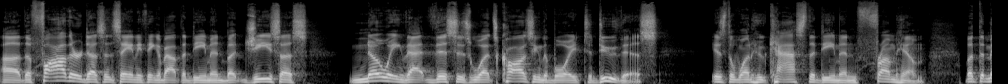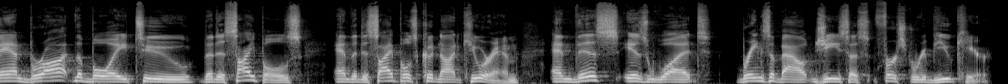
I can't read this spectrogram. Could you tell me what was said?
uh, the father doesn't say anything about the demon, but Jesus, knowing that this is what's causing the boy to do this, is the one who cast the demon from him. But the man brought the boy to the disciples, and the disciples could not cure him. And this is what brings about Jesus' first rebuke here.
